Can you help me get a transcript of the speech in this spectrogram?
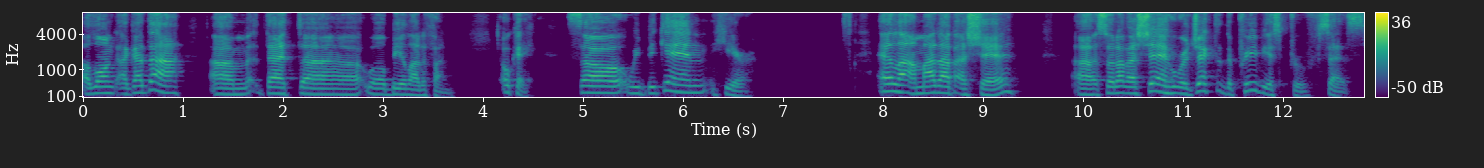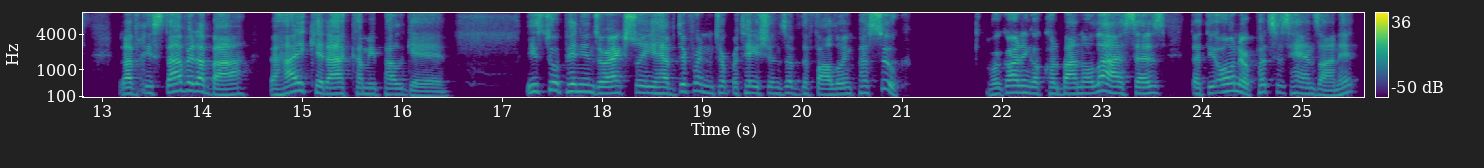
along Agada um, that uh, will be a lot of fun. Okay, so we begin here. Ela Amar Rav Ashi. Uh, so Rav Ashi, who rejected the previous proof, says, Rav b'hai kera. These two opinions are actually have different interpretations of the following pasuk. Regarding a korban olah, says that the owner puts his hands on it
